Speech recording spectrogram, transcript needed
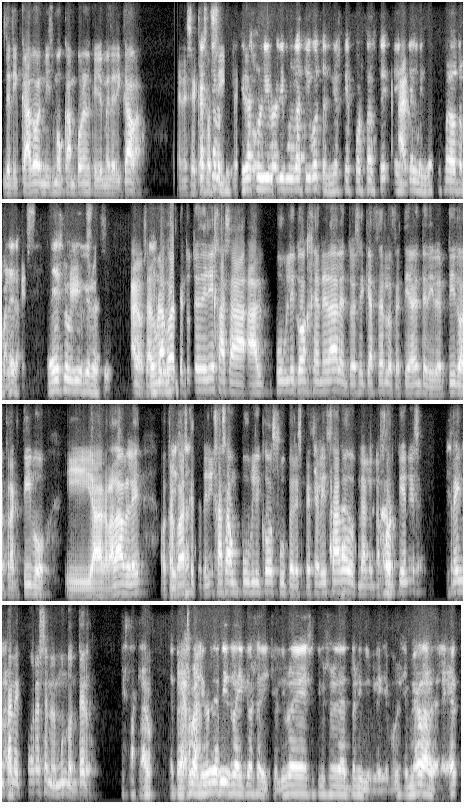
dedicado al mismo campo en el que yo me dedicaba. En ese caso, sí. Si quieras un libro divulgativo, tendrías que esforzarte en que el lenguaje fuera de otra manera. Es lo que yo quiero decir. Claro, o sea, una cosa es que tú te dirijas al público en general, entonces hay que hacerlo efectivamente divertido, atractivo y agradable. Otra cosa es que te dirijas a un público súper especializado, donde a lo mejor tienes 30 lectores en el mundo entero. Está claro. Eh, pero ejemplo, el libro de Birley que os he dicho, el libro de Séptimo de Anthony Birley, es muy agradable de leer.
